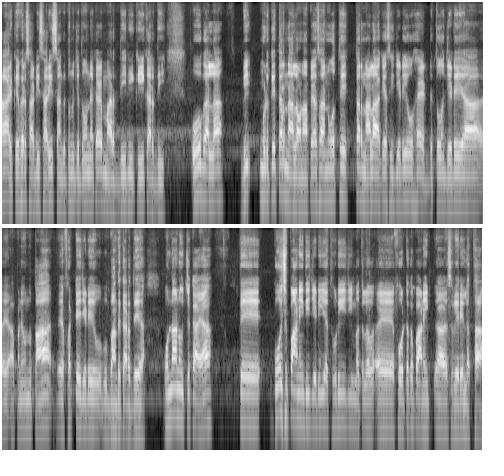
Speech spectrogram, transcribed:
ਹਾਰ ਕੇ ਫਿਰ ਸਾਡੀ ਸਾਰੀ ਸੰਗਤ ਨੂੰ ਜਦੋਂ ਉਹਨੇ ਕਿਹਾ ਮਰਦੀ ਨਹੀਂ ਕੀ ਕਰਦੀ, ਉਹ ਗੱਲ ਆ ਵੀ ਮੁੜ ਕੇ ਧਰਨਾ ਲਾਉਣਾ ਪਿਆ ਸਾਨੂੰ ਉੱਥੇ, ਧਰਨਾ ਲਾ ਕੇ ਅਸੀਂ ਜਿਹੜੇ ਉਹ ਹੈੱਡ ਤੋਂ ਜਿਹੜੇ ਆ ਆਪਣੇ ਉਹਨੂੰ ਤਾਂ ਫੱਟੇ ਜਿਹੜੇ ਉਹ ਬੰਦ ਕਰਦੇ ਆ, ਉਹਨਾਂ ਨੂੰ ਚੁਕਾਇਆ ਤੇ ਕੁਛ ਪਾਣੀ ਦੀ ਜਿਹੜੀ ਆ ਥੋੜੀ ਜੀ ਮਤਲਬ ਅਹ, ਪਾਣੀ ਸਵੇਰੇ ਲੱਥਾ।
